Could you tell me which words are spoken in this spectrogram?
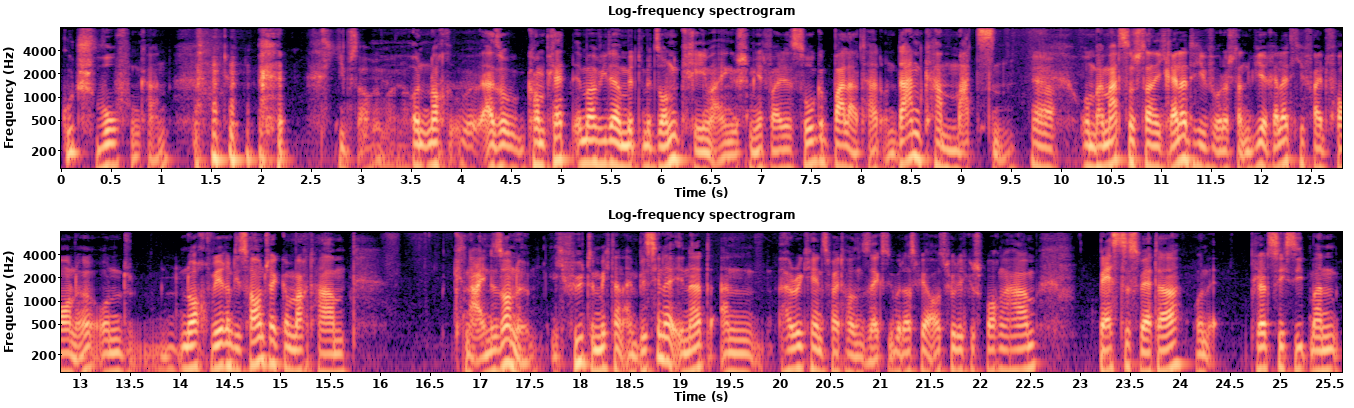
gut schwofen kann. Die gibt's auch immer noch. Und noch, also komplett immer wieder mit, mit Sonnencreme eingeschmiert, weil es so geballert hat. Und dann kam Matzen. Ja. Und bei Matzen stand ich relativ, oder standen wir relativ weit vorne. Und noch während die Soundcheck gemacht haben, kleine Sonne. Ich fühlte mich dann ein bisschen erinnert an Hurricane 2006, über das wir ausführlich gesprochen haben. Bestes Wetter und plötzlich sieht man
